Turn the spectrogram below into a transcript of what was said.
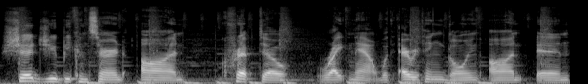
should you be concerned on crypto right now with everything going on in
